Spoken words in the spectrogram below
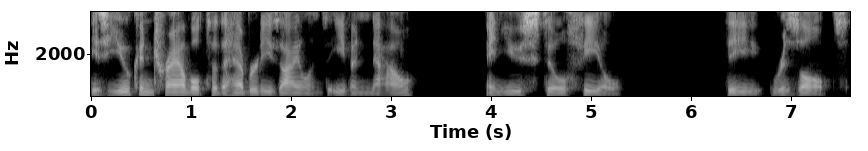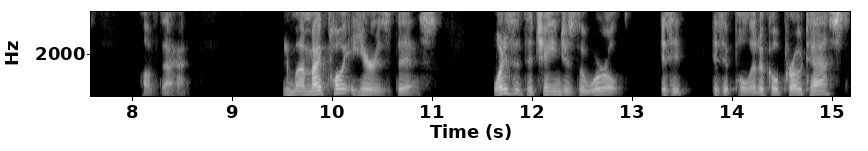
is you can travel to the Hebrides Islands even now and you still feel the results of that. My, my point here is this what is it that changes the world? Is it, is it political protest?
